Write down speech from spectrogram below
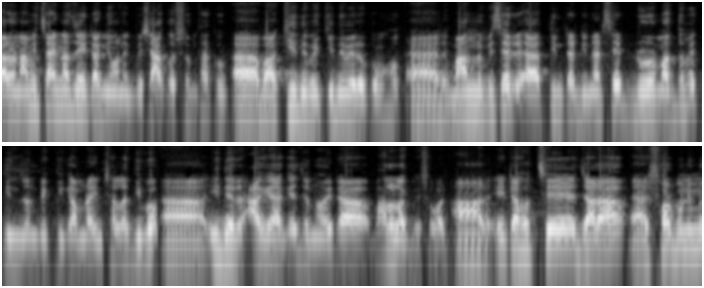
কারণ আমি চাই না যে এটা নিয়ে অনেক বেশি আকর্ষণ থাকুক বা কি দেবে কি দেবে এরকম হোক। বাহান্ন পিসের তিনটা ডিনার সেট, ড্রোর মাধ্যমে তিনজন ব্যক্তিকে আমরা ইনশাল্লাহ দিব। ঈদের আগে আগে যেন এটা ভালো লাগবে সবার। আর এটা হচ্ছে যারা সর্বনিম্ন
